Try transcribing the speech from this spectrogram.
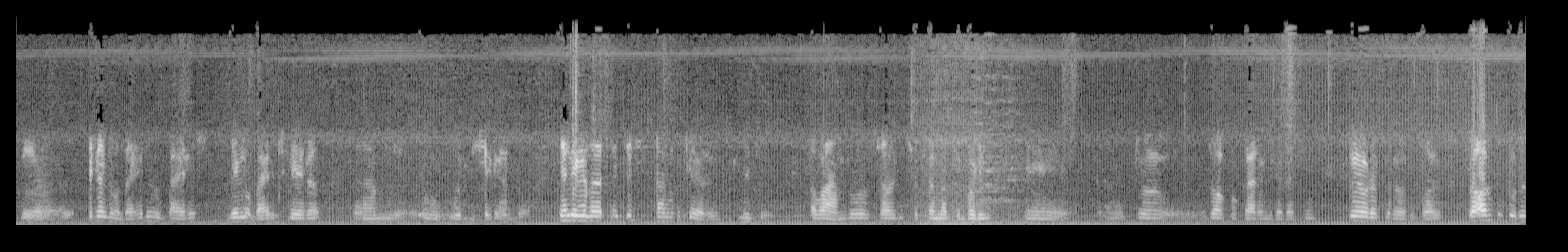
एक्सिडेन्ट हुँदाखेरि भाइरस डेङ्गु भाइरस लिएर हुर्किसकेको हुन्छ त्यसले गर्दा चाहिँ त्यस लामखुट्टेहरूले चाहिँ अब हाम्रो सहरी क्षेत्रमा चाहिँ बढी त्यो रहेको कारणले गर्दा चाहिँ त्यो एउटा कुरोहरू भयो। र अर्को कुरो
